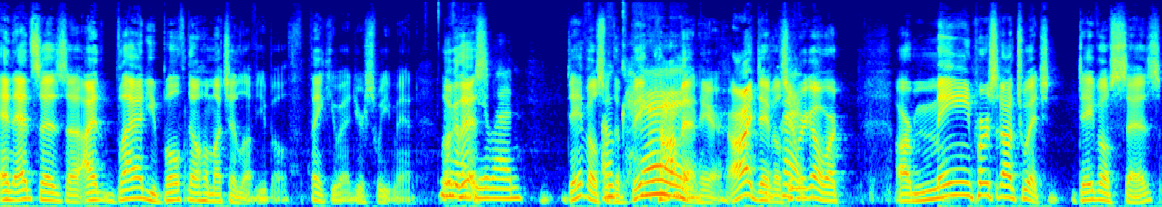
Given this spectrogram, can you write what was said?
and Ed says, uh, I'm glad you both know how much I love you both. Thank you, Ed. You're a sweet man. Look at this. you, Ed. Davos with a big comment here. All right, Davos, here we go. Our, our main person on Twitch, Davos says,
